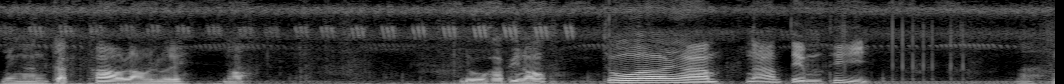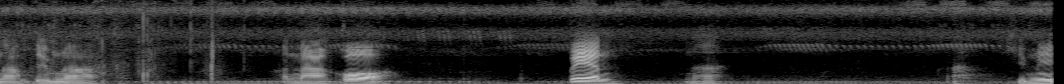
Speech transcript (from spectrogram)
ไม่งั้นกัดข้าวเราเลยเนาะดูครับพี่น้องสวยงามน้ำเต็มที่นะน้ำเต็มนาคันนาก็ แปลนนะฮะอะคลิปนี้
